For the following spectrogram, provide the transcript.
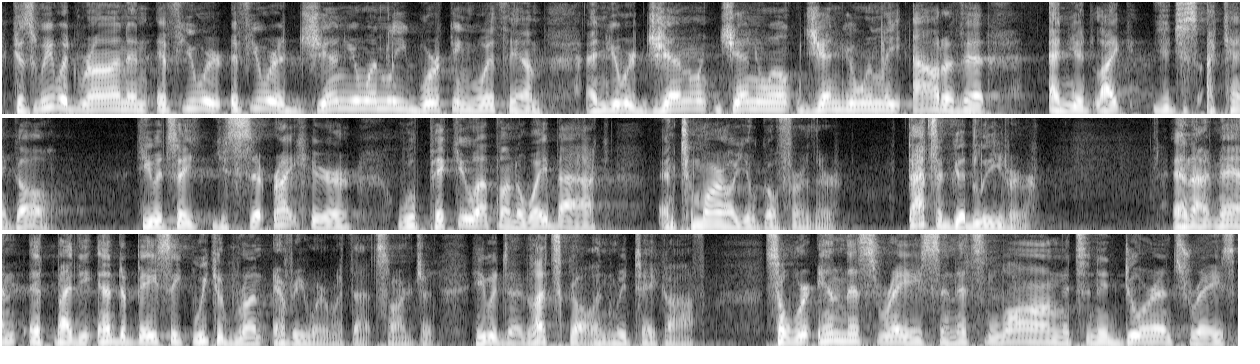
because we would run, and if you were if you were genuinely working with him, and you were genu- genu- genuinely out of it, and you'd like you just I can't go. He would say, "You sit right here. We'll pick you up on the way back, and tomorrow you'll go further." That's a good leader. And I, man, it, by the end of basic, we could run everywhere with that sergeant. He would, say, let's go, and we'd take off. So we're in this race and it's long, it's an endurance race,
